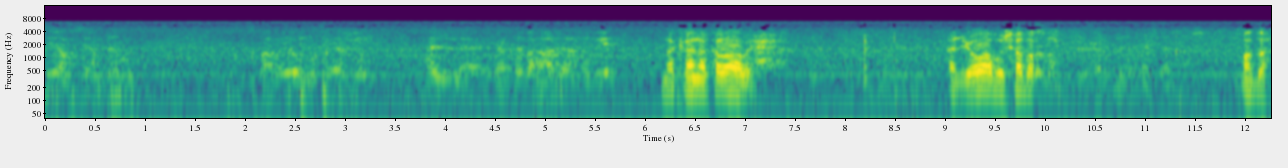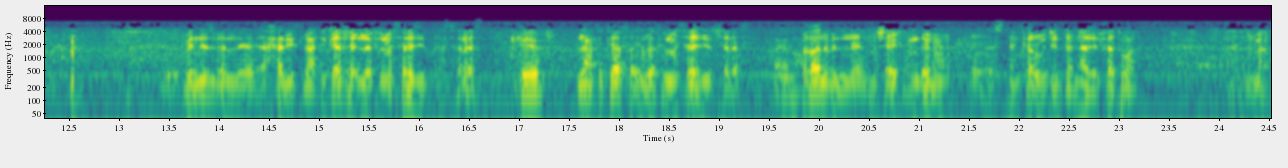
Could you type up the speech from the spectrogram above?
صيام صيام داوود صار يوم وصيام يوم هل يعتبر هذا مبيح؟ مكانك واضح. الجواب سبق. تفضل. بالنسبة لحديث الاعتكاف إلا في المساجد الثلاث. كيف؟ لا اعتكاف إلا في المساجد الثلاث. أيوة. غالب المشايخ عندنا استنكروا جدا هذه الفتوى الماء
